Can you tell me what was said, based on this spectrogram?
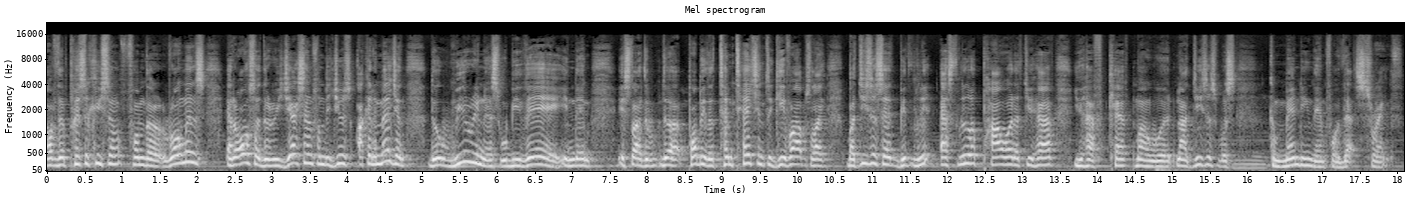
of the persecution from the Romans and also the rejection from the Jews, I can imagine the weariness will be there in them. It's like the, the probably the temptation to give up. It's like, but Jesus said, with as little power that you have, you have kept my word. Now Jesus was mm. commending them for that strength.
